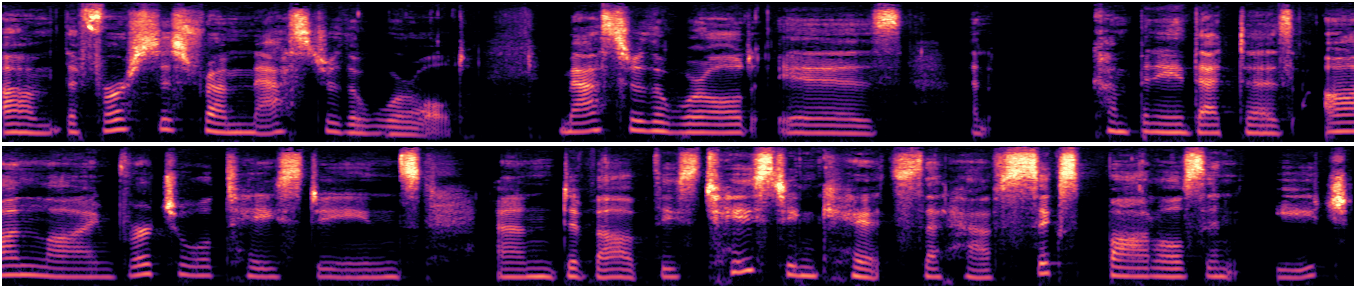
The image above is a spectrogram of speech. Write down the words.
Um, the first is from Master the World. Master the World is a company that does online virtual tastings and develop these tasting kits that have six bottles in each.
